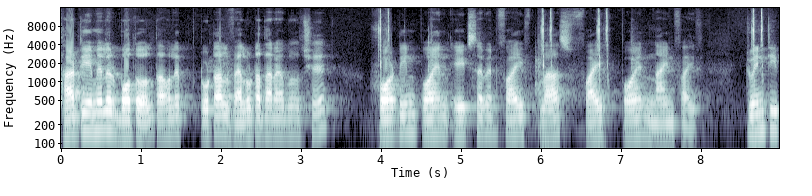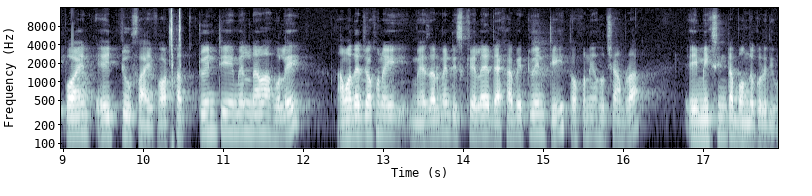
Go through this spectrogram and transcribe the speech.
থার্টি এম এর বোতল তাহলে টোটাল ভ্যালুটা দাঁড়াবে হচ্ছে fourteen point eight seven five plus five point nine five twenty point eight two five অর্থাৎ টোয়েন্টি এম নেওয়া হলেই আমাদের যখন এই মেজারমেন্ট স্কেলে দেখাবে টোয়েন্টি তখনই হচ্ছে আমরা এই মিক্সিংটা বন্ধ করে দিব।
